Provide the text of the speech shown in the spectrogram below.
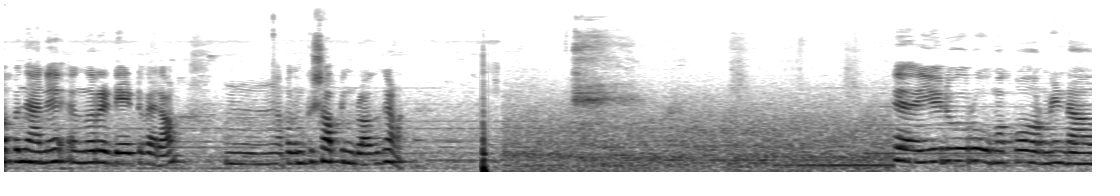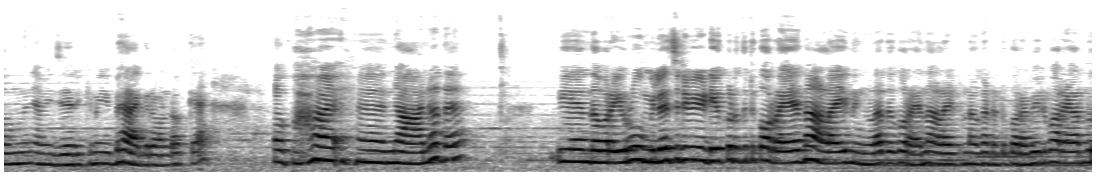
അപ്പോൾ ഞാൻ ഒന്ന് റെഡി ആയിട്ട് വരാം. അപ്പോൾ നമുക്ക് ഷോപ്പിംഗ് ബ്ലോഗ് കാണാം. ഈ ഒരു റൂമൊക്കെ ഓർമ്മയുണ്ടാവും എന്ന് ഞാൻ വിചാരിക്കുന്നു ഈ ബാക്ക്ഗ്രൗണ്ടൊക്കെ അപ്പം ഞാനും അതെ എന്താ പറയുക റൂമിൽ വെച്ചിട്ട് വീഡിയോ ഒക്കെ എടുത്തിട്ട് കുറേ നാളായി. നിങ്ങളത് കുറേ നാളായിട്ടുണ്ടാവും. കണ്ടിട്ട് കുറേ പേര് പറയാറുണ്ട്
